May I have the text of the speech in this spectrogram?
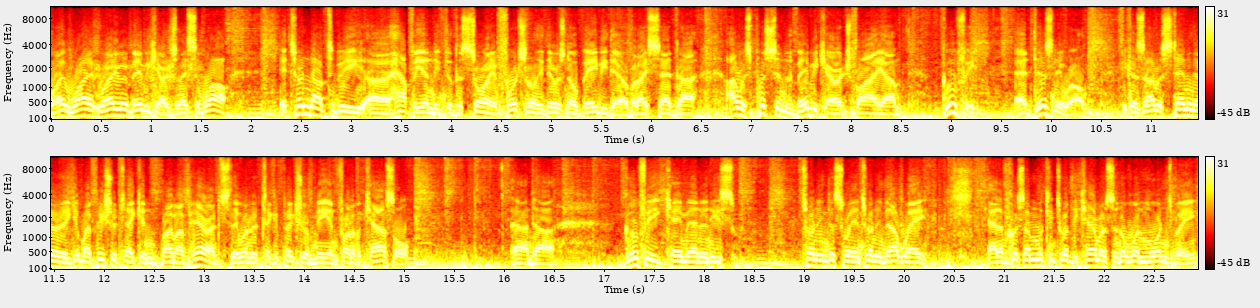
Why, why, why are you in a baby carriage? And I said, well, it turned out to be a happy ending to the story. Fortunately, there was no baby there, but I said, uh, I was pushed into the baby carriage by um, Goofy at Disney World because I was standing there to get my picture taken by my parents. They wanted to take a picture of me in front of a castle. And uh, Goofy came in and he's turning this way and turning that way. And of course, I'm looking toward the camera so no one warns me.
